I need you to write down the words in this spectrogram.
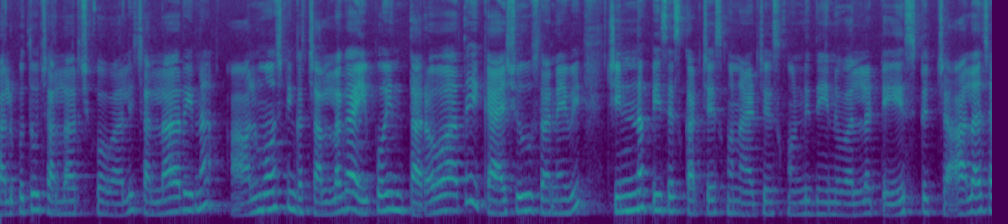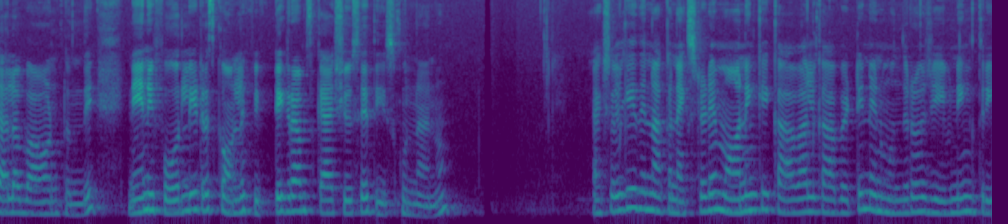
కలుపుతూ చల్లార్చుకోవాలి. చల్లారిన ఆల్మోస్ట్ ఇంకా చల్లగా అయిపోయిన తర్వాత ఈ క్యాష్యూస్ అనేవి చిన్న పీసెస్ కట్ చేసుకొని యాడ్ చేసుకోండి. దీనివల్ల టేస్ట్ చాలా చాలా బాగుంటుంది. నేను ఈ ఫోర్ లీటర్స్కి ఓన్లీ ఫిఫ్టీ గ్రామ్స్ క్యాష్యూసే తీసుకున్నాను. యాక్చువల్గా ఇది నాకు నెక్స్ట్ డే మార్నింగ్కి కావాలి కాబట్టి నేను ముందు రోజు ఈవినింగ్ త్రీ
